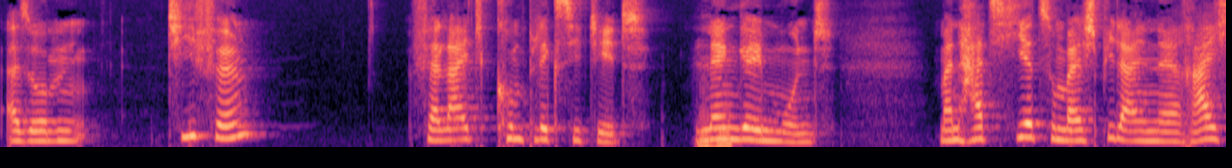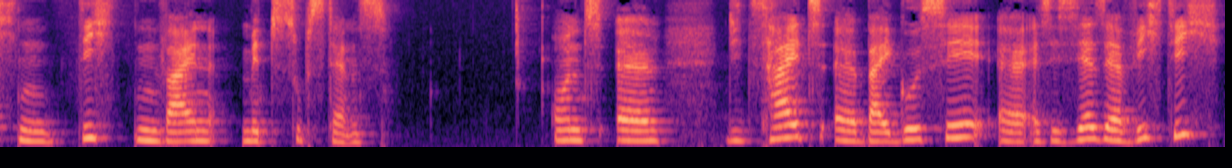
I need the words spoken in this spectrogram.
Also m, Tiefe verleiht Komplexität, Länge im Mund. Man hat hier zum Beispiel einen reichen, dichten Wein mit Substanz. Und äh, die Zeit äh, bei Gosset, äh, es ist sehr, sehr wichtig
